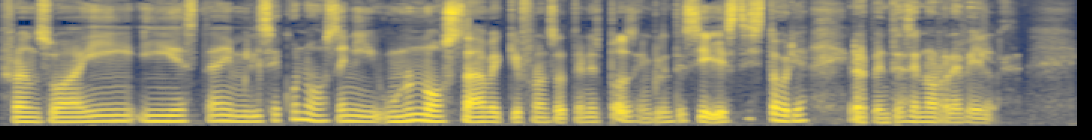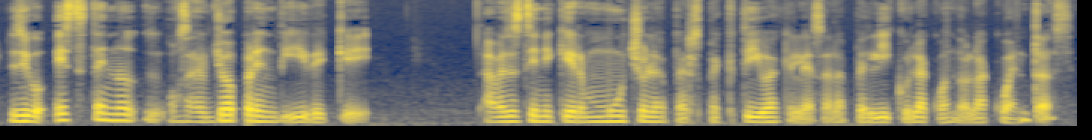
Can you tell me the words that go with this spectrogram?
François y, y esta Emily se conocen y uno no sabe que François tiene esposa, simplemente sigue esta historia y de repente se nos revela. Les digo, este no, o sea, yo aprendí de que a veces tiene que ir mucho la perspectiva que le das a la película cuando la cuentas,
